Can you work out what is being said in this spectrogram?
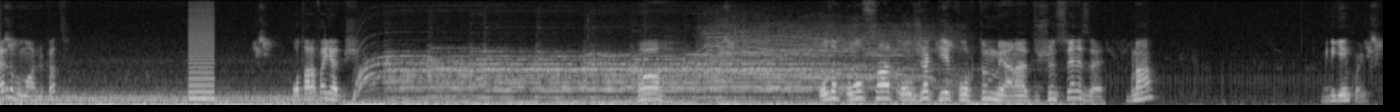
Nerede bu mahlukat? O tarafa gelmiş. Oh. Oğlum 10 saat olacak diye korktum bir an ha. Düşünsenize. Buna mini game koymuş.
